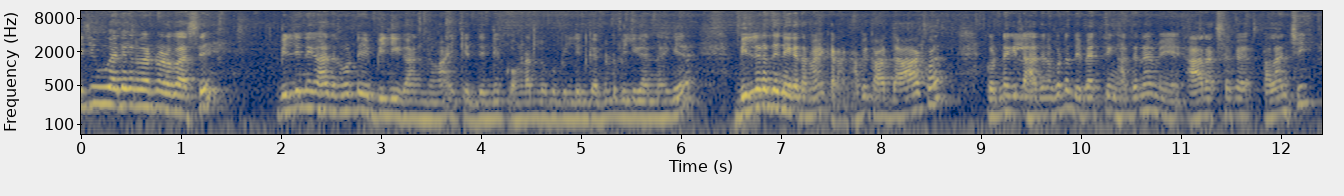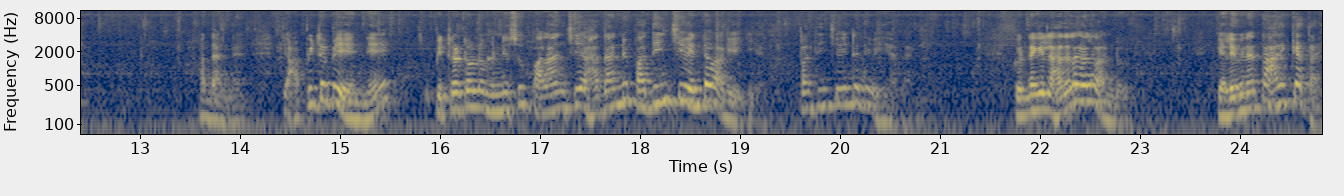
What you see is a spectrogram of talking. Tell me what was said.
ඉතින් ඌ වැඩගෙන වටනට පස්සේ බිල්ඩින් එක හදනකොට ඒ බිලි ගන්නවා. ඒකෙන් දෙන්නේ කොහොමද ලොකු බිල්ඩින් කරනකොට බිලි ගන්නවා කියලා බිල්ලට දෙන එක තමයි කරන්නේ. අපි කවදාකවත් ගොඩනැගිල්ල හදනකොට දෙපැත්තෙන් හදන මේ ආරක්ෂක පලංචි හදන්නේ. ඉතින් අපිට වෙන්නේ පිටරටවල මිනිස්සු පලංචිය හදන්නේ පදිංචි වෙන්න වගේ කියලා. පදිංචි වෙන්න නෙවෙයි හදන්නේ. ගොඩනැගිල්ල හදලා ගලවන්න ඕනේ. ගැලෙන්නේ නැත්නම් හරිය කැතයි.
